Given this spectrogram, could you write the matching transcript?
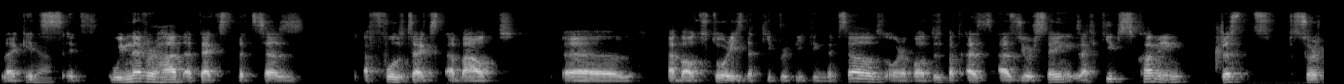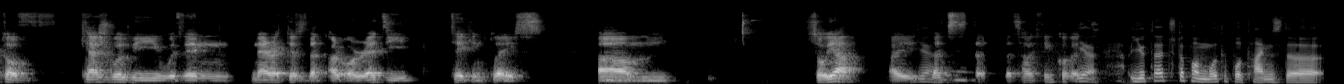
Like it's yeah. it's we never had a text that says a full text about uh, about stories that keep repeating themselves or about this. But as as you're saying, exactly keeps coming just sort of casually within narratives that are already taking place. Um, so yeah, I yeah. that's that, that's how I think of it. Yeah, you touched upon multiple times the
